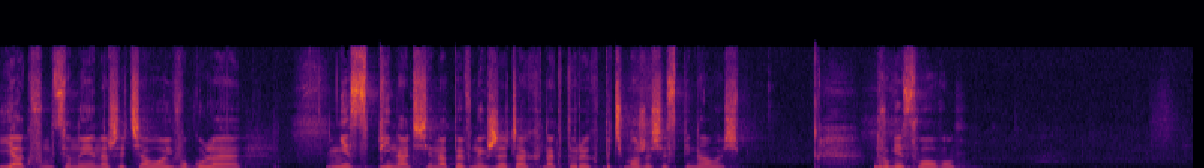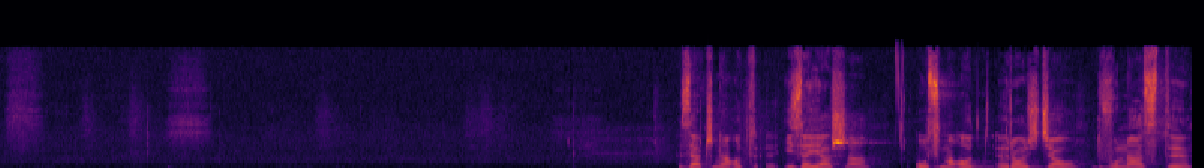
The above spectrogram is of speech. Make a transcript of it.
jak funkcjonuje nasze ciało i w ogóle nie spinać się na pewnych rzeczach, na których być może się spinałeś. Drugie słowo. Zacznę od Izajasza, ósmy rozdział, dwunasty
